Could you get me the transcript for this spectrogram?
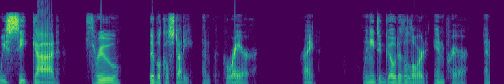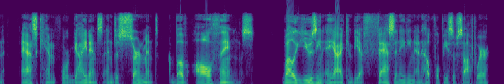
we seek God through biblical study and prayer, right? We need to go to the Lord in prayer and ask Him for guidance and discernment above all things. While using AI can be a fascinating and helpful piece of software,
